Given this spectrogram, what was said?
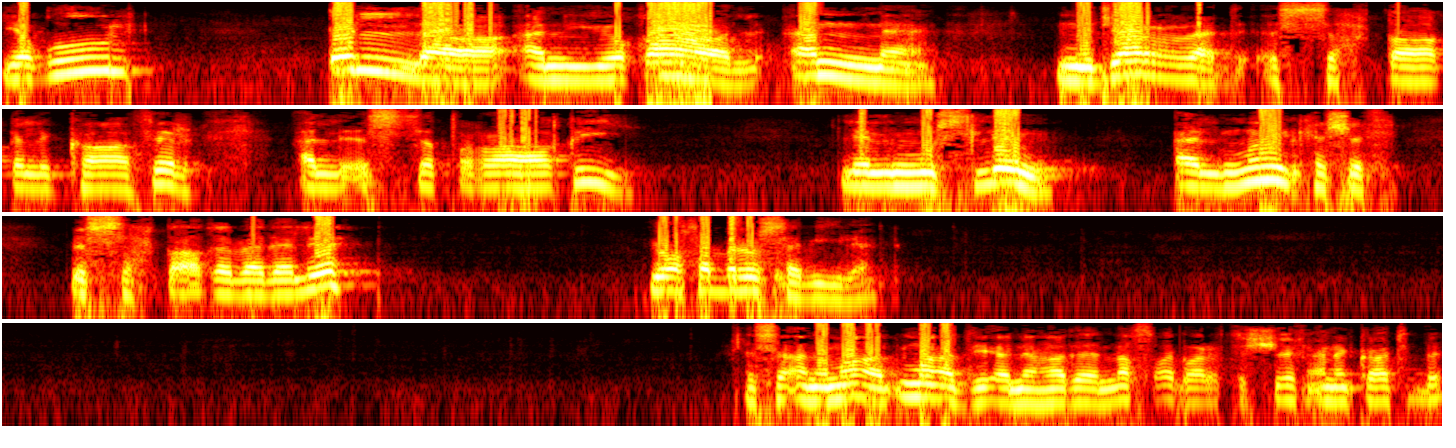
يقول إلا أن يقال أن مجرد استحقاق الكافر الاستطراقي للمسلم المنكشف باستحقاق بدله يعتبر سبيلا. هسه أنا ما ما أدري أنا هذا النص عبارة الشيخ أنا كاتبه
